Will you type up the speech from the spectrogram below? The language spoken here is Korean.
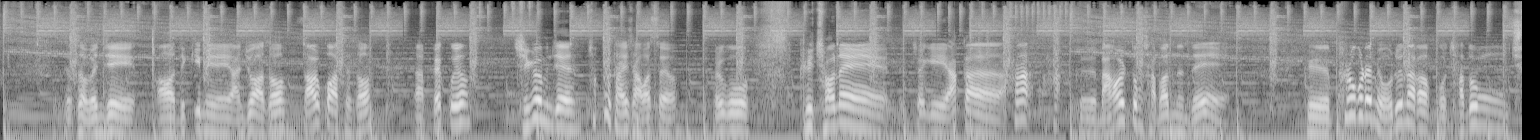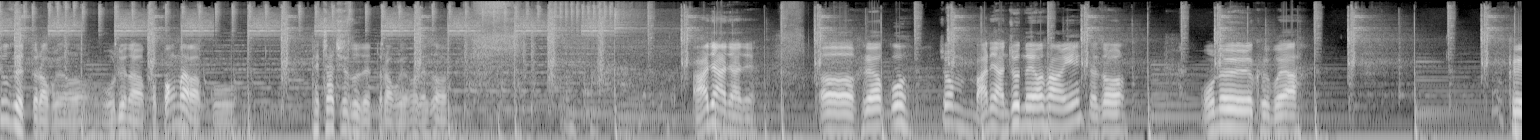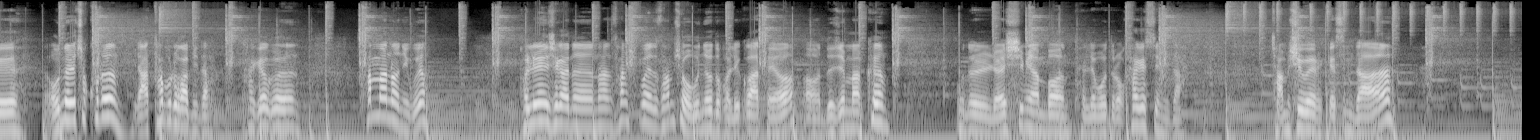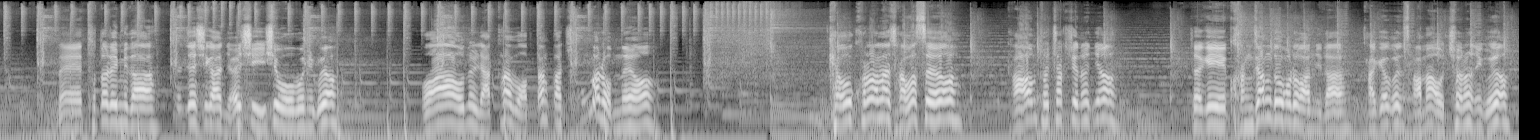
그래서 왠지 어 느낌이 안 좋아서 싸울 것 같아서 그냥 뺐고요. 지금 이제 척도 다시 잡았어요. 그리고 그 전에 저기 아까 하나 하- 그 망월동 잡았는데 그 프로그램이 오류 나갖고 자동 취소됐더라고요. 오류 나갖고 뻥 나갖고 배차 취소됐더라고요. 그래서 아니 아니 아니 어 그래갖고 좀 많이 안 좋네요 상황이. 그래서 오늘 그 뭐야. 그 오늘의 초콜은 야탑으로 갑니다. 가격은 3만원이고요. 걸리는 시간은 한 30분에서 35분 정도 걸릴 것 같아요. 어, 늦은 만큼 오늘 열심히 한번 달려보도록 하겠습니다. 잠시 후에 뵙겠습니다. 네 투덜입니다. 현재 시간 10시 25분이고요 와 오늘 야탑 업단가 정말 없네요. 겨우 코로나 잡았어요. 다음 도착지는요 저기 광장동으로 갑니다. 가격은 45,000원이고요.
